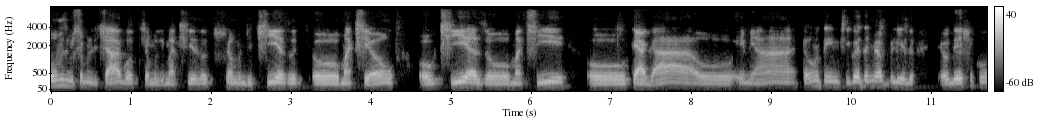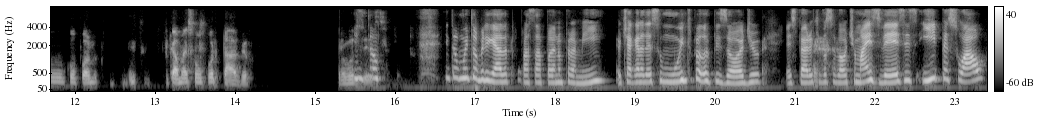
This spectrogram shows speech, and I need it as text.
Uns me chamam de Thiago, outros chamam de Matias, outros chamam de Tias, ou Matião, ou Tias, ou Mati, ou TH, ou MA, então tem 50 mil apelidos. Eu deixo com, conforme ficar mais confortável para vocês. Então, então, muito obrigada por passar pano para mim. Eu te agradeço muito pelo episódio. Eu espero que você volte mais vezes. E, pessoal,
